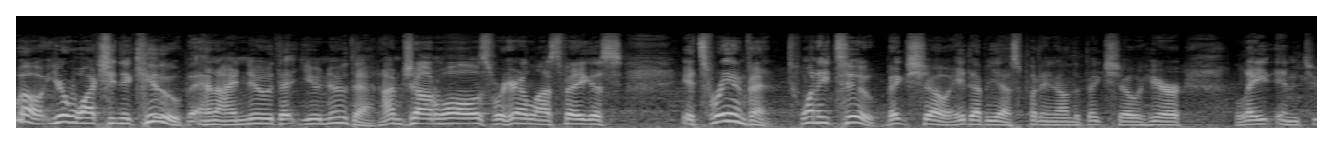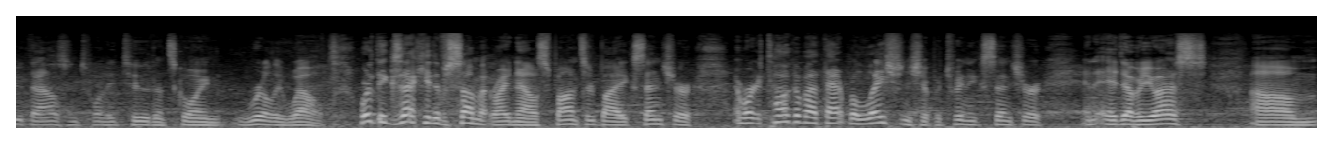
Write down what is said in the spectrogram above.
Well, you're watching theCUBE, and I knew that you knew that. I'm John Walls, we're here in Las Vegas. It's reInvent 22, big show, AWS putting on the big show here late in 2022, and it's going really well. We're at the Executive Summit right now, sponsored by Accenture, and we're going to talk about that relationship between Accenture and AWS, um,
